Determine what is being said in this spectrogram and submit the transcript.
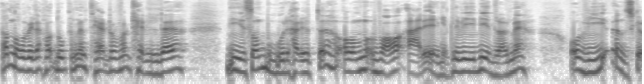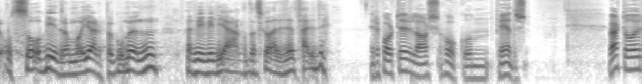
Ja, Nå vil jeg ha dokumentert og fortelle de som bor her ute om hva er egentlig vi bidrar med. Og vi ønsker også å bidra med å hjelpe kommunen, men vi vil gjerne at det skal være rettferdig. Reporter Lars Håkon Pedersen. Hvert år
